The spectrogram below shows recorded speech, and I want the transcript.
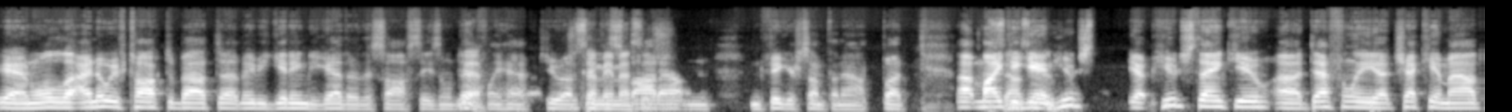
Yeah, and we'll. I know we've talked about uh, maybe getting together this off season. We'll Yeah. definitely have to uh, Just send me a a spot message. out and, and figure something out. But uh, Mike, Sounds again, good. huge. Yep, huge thank you. Uh, definitely uh, check him out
